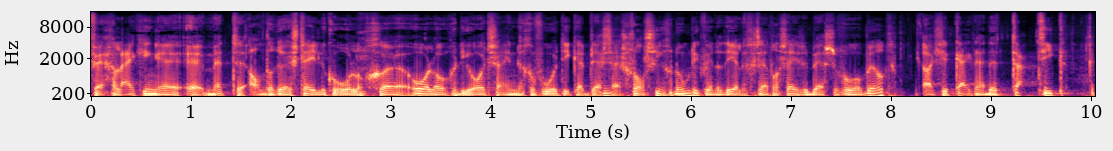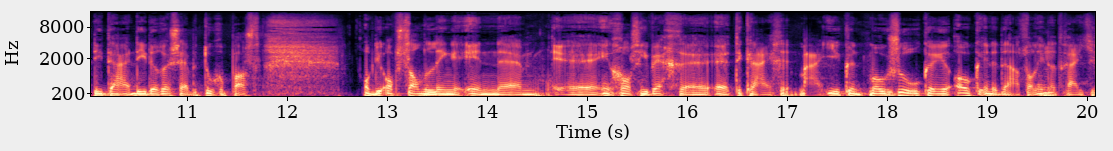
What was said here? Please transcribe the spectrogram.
vergelijkingen eh, met andere stedelijke oorlog, eh, oorlogen die ooit zijn gevoerd. Ik heb destijds Grossi genoemd. Ik vind dat eerlijk gezegd nog steeds het beste voorbeeld. Als je kijkt naar de tactiek die, daar, die de Russen hebben toegepast om die opstandelingen in, eh, eh, in Grozny weg eh, eh, te krijgen. Maar je kunt Mosul kun je ook inderdaad wel in dat rijtje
